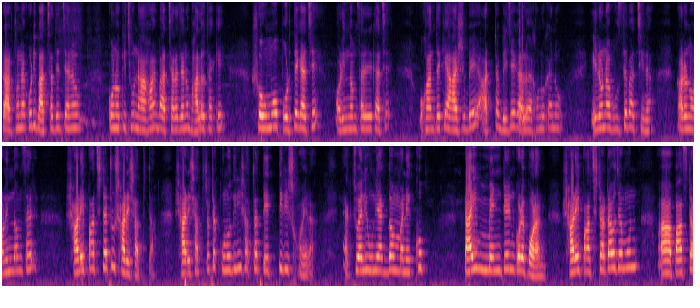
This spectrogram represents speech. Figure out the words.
প্রার্থনা করি বাচ্চাদের যেন কোনো কিছু না হয়, বাচ্চারা যেন ভালো থাকে। সৌম্য পড়তে গেছে অরিন্দম স্যারের কাছে। ওখান থেকে আসবে, আটটা বেজে গেল এখনও কেন এলো না বুঝতে পারছি না। কারণ অরিন্দম স্যার সাড়ে পাঁচটা টু সাড়ে সাতটা। সাড়ে সাতটাটা কোনো দিনই সাতটা তেত্রিশ হয় না। অ্যাকচুয়ালি উনি একদম মানে খুব টাইম মেনটেন করে পড়ান। সাড়ে পাঁচটাটাও যেমন পাঁচটা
